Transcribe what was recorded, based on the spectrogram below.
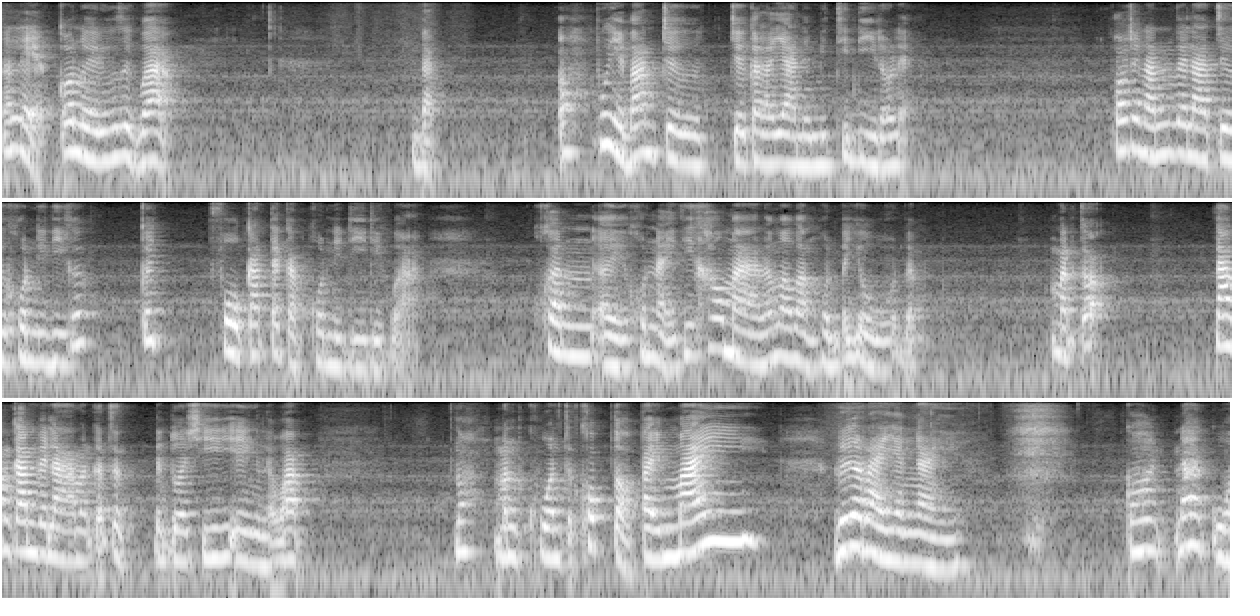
นั่นแหละก็เลยรู้สึกว่า แบบอ๋อผู้ใหญ่บ้านเจอเจอกัลยาณมิตรที่ดีแล้วแหละ เพราะฉะนั้นเวลาเจอคนดีๆ ก็ก็โฟกัสแต่กับคนดีๆดีกว่า คนเอ่ยคนไหนที่เข้ามาแล้วมาหวังผลประโยชน์แบบ มันก็ตามการเวลามันก็จะเป็นตัวชี้เองแหละว่าเนาะมันควรจะคบต่อไปไหมหรืออะไรยังไง ก็น่ากลัว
